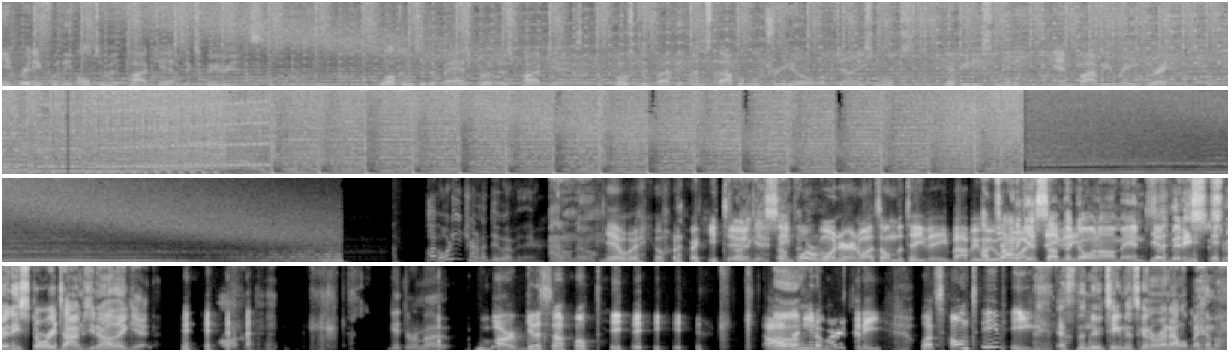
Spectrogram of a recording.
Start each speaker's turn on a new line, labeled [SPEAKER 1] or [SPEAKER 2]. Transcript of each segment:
[SPEAKER 1] Get ready for the ultimate podcast experience. Welcome to the Bash Brothers Podcast, hosted by the unstoppable trio of Johnny Smokes, Deputy Smitty, and Bobby Ray Gray.
[SPEAKER 2] Yeah, what, what are you
[SPEAKER 3] Trying to
[SPEAKER 2] doing?
[SPEAKER 3] get
[SPEAKER 2] People are wondering what's on the TV. Bobby, we
[SPEAKER 3] I'm trying
[SPEAKER 2] wanna
[SPEAKER 3] get
[SPEAKER 2] watch
[SPEAKER 3] something
[SPEAKER 2] TV.
[SPEAKER 3] going on, man.
[SPEAKER 2] Get-
[SPEAKER 3] Smitty's Smitty's story times. You know how they get.
[SPEAKER 4] Barb, Get the remote.
[SPEAKER 2] Barb, get us something on TV. Auburn
[SPEAKER 3] Uh,
[SPEAKER 2] University. What's on TV?
[SPEAKER 3] That's the new team that's going to run Alabama.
